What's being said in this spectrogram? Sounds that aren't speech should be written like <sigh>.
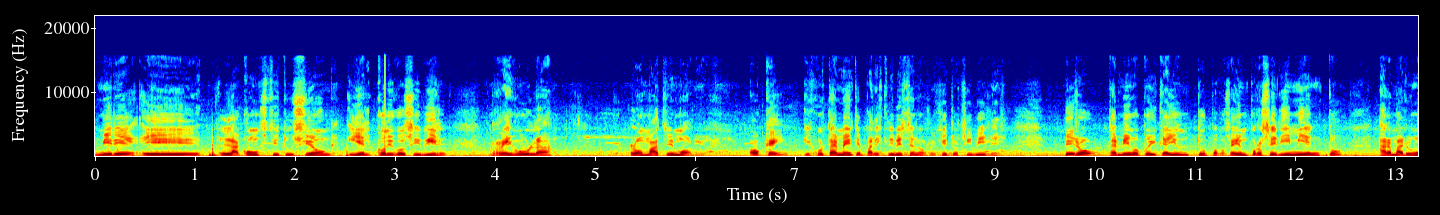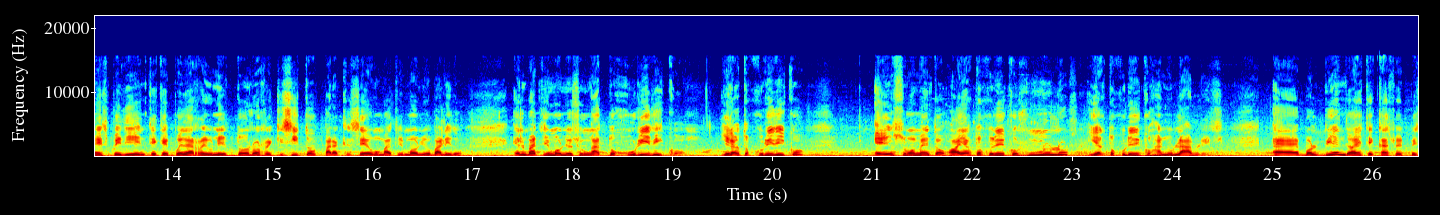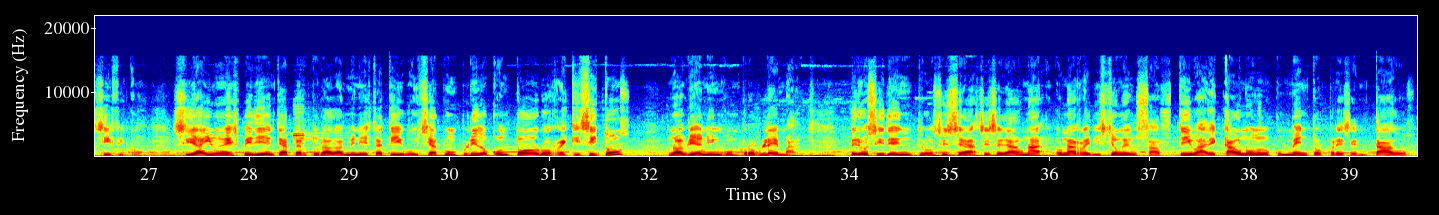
Mire, eh, la Constitución y el Código Civil regula los matrimonios, ¿ok? Y justamente para inscribirse en los registros civiles. Pero también ocurre que hay un TUPAC, o sea, hay un procedimiento, armar un expediente que pueda reunir todos los requisitos para que sea un matrimonio válido. El matrimonio es un acto jurídico y el acto jurídico en su momento hay actos jurídicos nulos y actos jurídicos anulables. Eh, volviendo a este caso específico, si hay un expediente aperturado administrativo y se ha cumplido con todos los requisitos, no habría ningún problema. Pero si dentro, si se, da una, revisión exhaustiva de cada uno de los documentos presentados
